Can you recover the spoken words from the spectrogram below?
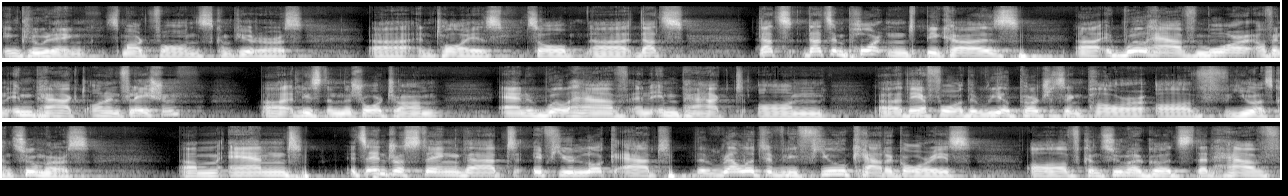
including smartphones, computers, uh, and toys. So uh, that's that's that's important because uh, it will have more of an impact on inflation, uh, at least in the short term, and it will have an impact on, uh, therefore, the real purchasing power of U.S. consumers. Um, and it's interesting that if you look at the relatively few categories of consumer goods that have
